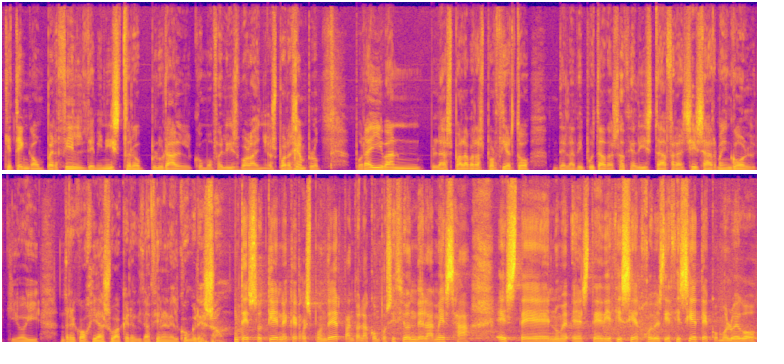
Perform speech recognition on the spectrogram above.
que tenga un perfil de ministro plural como Félix Bolaños, por ejemplo. Por ahí van las palabras, por cierto, de la diputada socialista Francisca Armengol, que hoy recogía su acreditación en el Congreso. Eso tiene que responder tanto la composición de la mesa este este 17, jueves 17, como luego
